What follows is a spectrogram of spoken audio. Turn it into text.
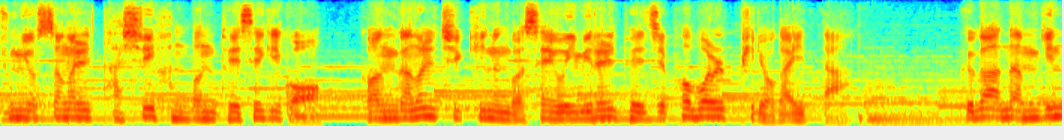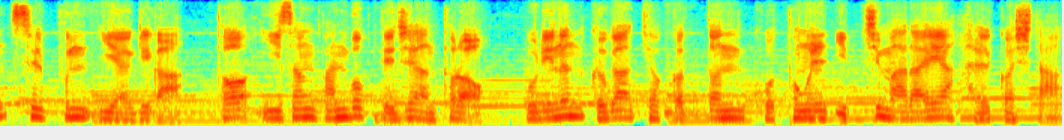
중요성을 다시 한번 되새기고 건강을 지키는 것의 의미를 되짚어 볼 필요가 있다. 그가 남긴 슬픈 이야기가 더 이상 반복되지 않도록 우리는 그가 겪었던 고통을 잊지 말아야 할 것이다.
